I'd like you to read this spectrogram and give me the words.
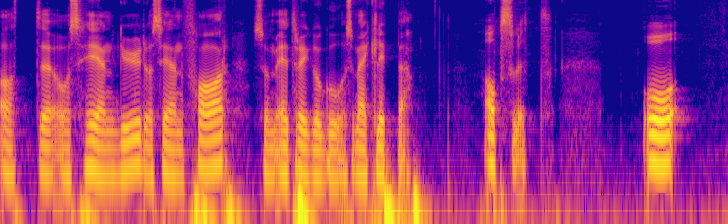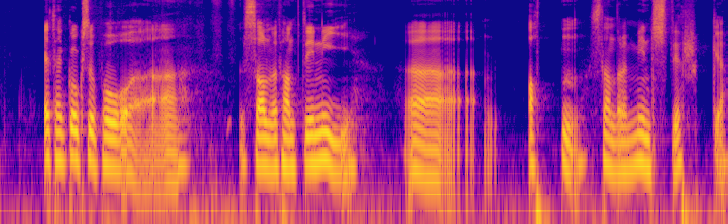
at eh, oss har en Gud og har en far som er trygg og god, som er klippe. Absolutt. Og jeg tenker også på Salme 59, eh, 18, står det 'Min styrke'.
